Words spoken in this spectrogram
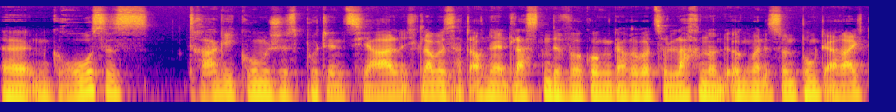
äh, ein großes tragikomisches Potenzial. Ich glaube, es hat auch eine entlastende Wirkung, darüber zu lachen und irgendwann ist so ein Punkt erreicht,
